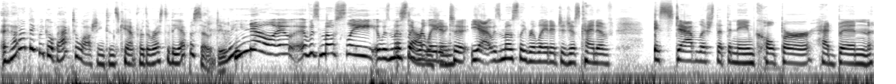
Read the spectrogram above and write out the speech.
And I don't think we go back to Washington's camp for the rest of the episode, do we? No, it, it was mostly it was mostly related to yeah, it was mostly related to just kind of establish that the name Culper had been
